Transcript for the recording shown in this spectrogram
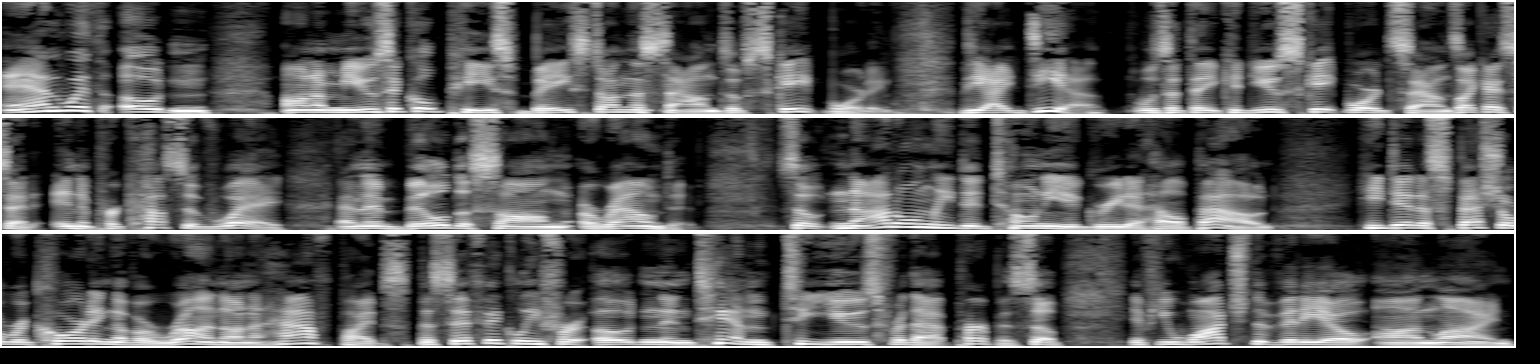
and with Odin on a musical piece based on the sounds of skateboarding. The idea was that they could use skateboard sounds, like I said, in a percussive way and then build a song around it. So not only did Tony agree to help out, he did a special recording of a run on a half pipe specifically for Odin and Tim to use for that purpose. So if you watch the video online,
